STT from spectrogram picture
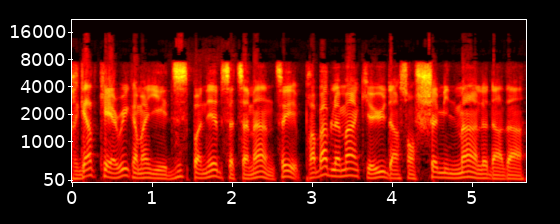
Regarde Kerry, comment il est disponible cette semaine. sais, probablement qu'il y a eu dans son cheminement là, dans, dans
